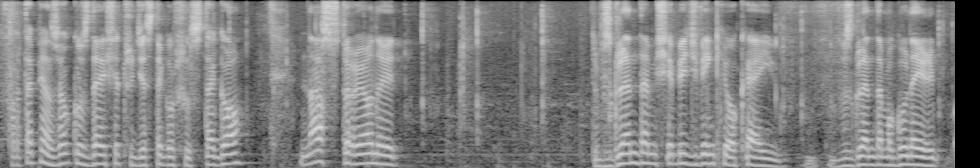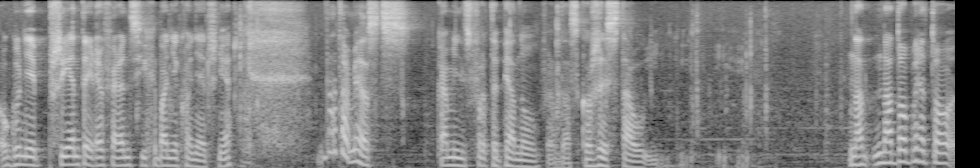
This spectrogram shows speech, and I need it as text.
Fortepian z roku zdaje się 36. Nastrojony względem siebie dźwięki ok, względem ogólnej, ogólnie przyjętej referencji chyba niekoniecznie. Natomiast Kamil z fortepianu, prawda, skorzystał i na, na dobre to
